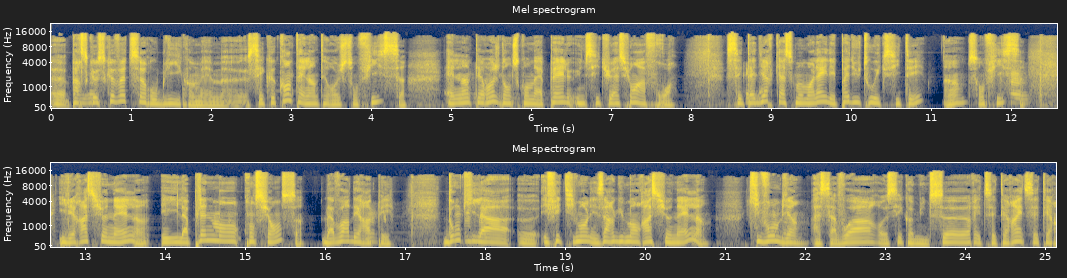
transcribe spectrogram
euh, parce que ce que votre sœur oublie quand même, c'est que quand elle interroge son fils, elle l'interroge dans ce qu'on appelle une situation à froid. C'est-à-dire qu'à ce moment-là, il n'est pas du tout excité, hein, son fils. Hum. Il est rationnel et il a pleinement conscience d'avoir dérapé. Hum. Donc il a euh, effectivement les arguments rationnels qui vont bien, à savoir euh, c'est comme une sœur, etc., etc.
